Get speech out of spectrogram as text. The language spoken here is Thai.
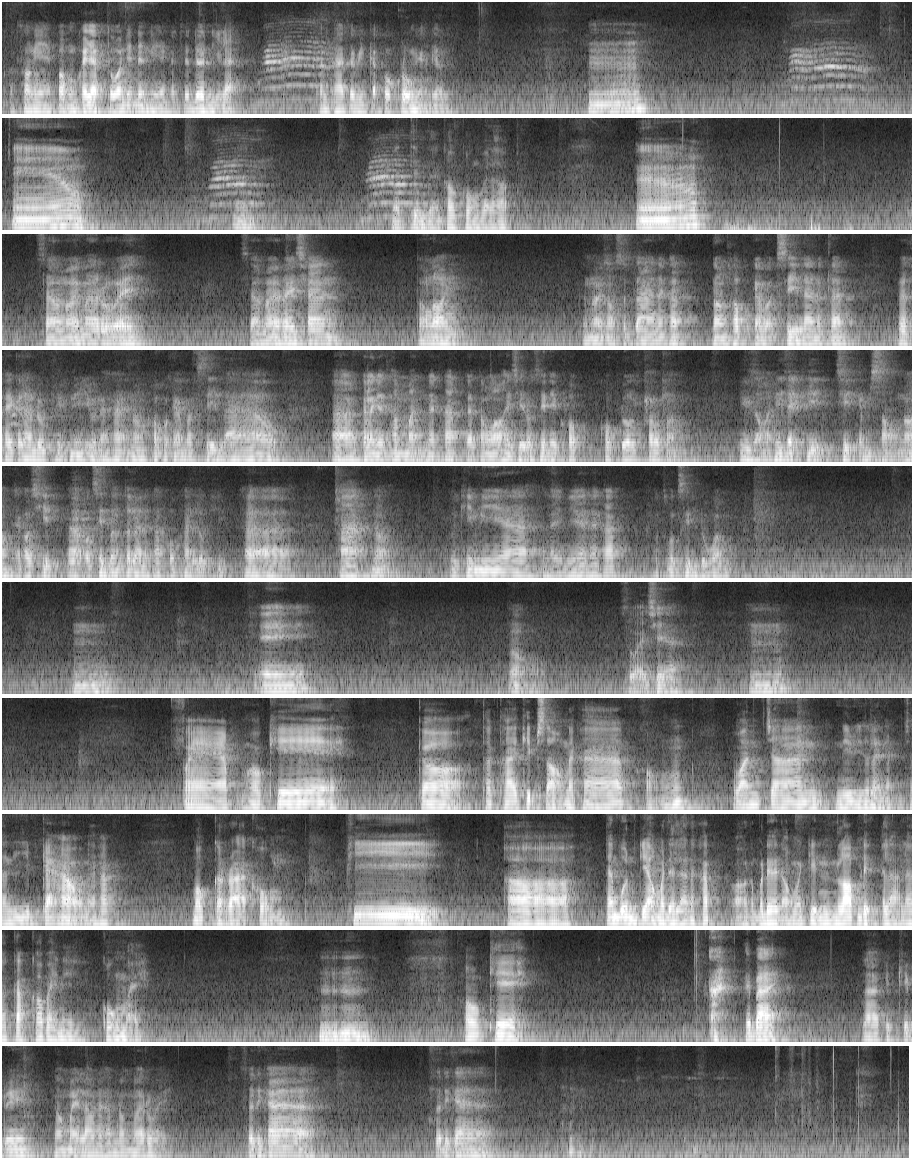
กวากทองนี่พอผมขยับตัวนิดนึงเนี่ยก็จะเดินหนีแล้วทำท่าจะวิ่งกลับเข้ากรงอย่างเดียวเลย อืมแอว แม่ ติ่มเดินเข้ากรงไปแล้วเอาสาวน้อยมารวย สาวน้อยไรช่าง ต้องรออีกอย่างน้อยสองสัปดาห์นะครับ น้องเข้าโปรแกรมวัคซีนแล้วนะครับเผื่อใครกำลังดูคลิปนี้อยู่นะฮะ น้องเข้าโปรแกรมวัคซีนแล้วกำลังจะทำหมันนะครับ แต่ต้องรอให้ฉีดวัคซีนให้ครบ ครบโดสเขาก่อนอีกสองอาทิตย์จะฉีดฉีดเข็มสองเนาะ แต่เขาฉีดวัคซีนเบื้องต้นแล้วนะครับ พวกพันลูกฮาร์ดเนาะลูคีเมียอะไรอย่างเงี้ยนะครับ วัคซีนรวมอืมเอะโอ้สวยเชียร์อืมแฟบโอเค ก็ทักทายคลิป 2 นะครับ ของวันจันทร์นี้ที่เท่าไหร่เนี่ยจันทร์ที่ 29 นะครับ มกราคม พี่เอ่อแต้มบุญที่อกี้ออกมาเดินแล้วนะครับ ออกมาเดินออกมากินรอบดึกไปแล้ว แล้วกลับเข้าไปในกรงใหม่ อืมโอเคอะบ๊ายบาย ลาปิดคลิปด้วยน้องใหม่เรานะครับ น้องมารวย สวัสดีค่ะ สวัสดีค่ะ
